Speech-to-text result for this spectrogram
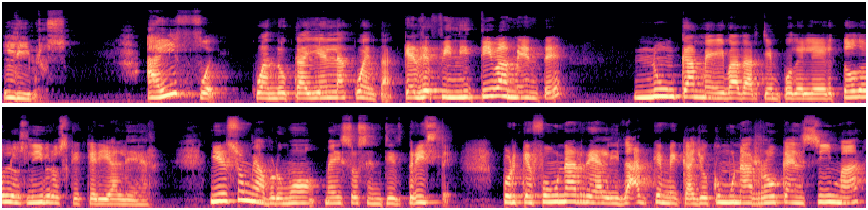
libros. Ahí fue cuando caí en la cuenta que definitivamente nunca me iba a dar tiempo de leer todos los libros que quería leer. Y eso me abrumó, me hizo sentir triste, porque fue una realidad que me cayó como una roca encima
